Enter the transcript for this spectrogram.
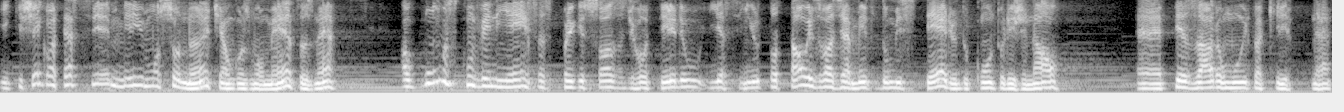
e que chegam até a ser meio emocionante em alguns momentos, né? Algumas conveniências preguiçosas de roteiro e assim o total esvaziamento do mistério do conto original é, pesaram muito aqui, né?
